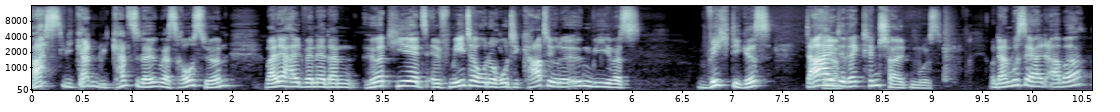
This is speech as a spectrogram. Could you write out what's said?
was? Wie, kann, wie kannst du da irgendwas raushören? Weil er halt, wenn er dann hört, hier jetzt Elfmeter oder rote Karte oder irgendwie was Wichtiges, da halt Ja. direkt hinschalten muss. Und dann muss er halt aber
